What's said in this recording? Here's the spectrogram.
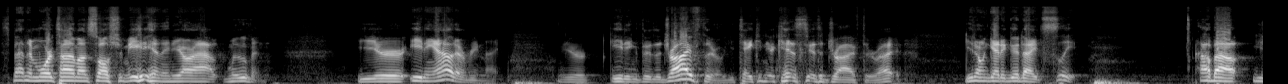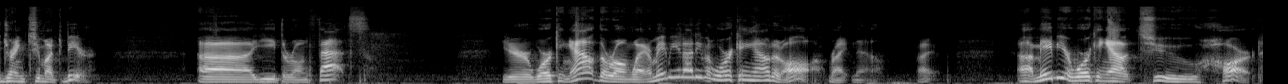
Spending more time on social media than you are out moving. You're eating out every night. You're eating through the drive through. You're taking your kids through the drive through, right? You don't get a good night's sleep. How about you drink too much beer? Uh, you eat the wrong fats you're working out the wrong way, or maybe you're not even working out at all right now, right? Uh, maybe you're working out too hard.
